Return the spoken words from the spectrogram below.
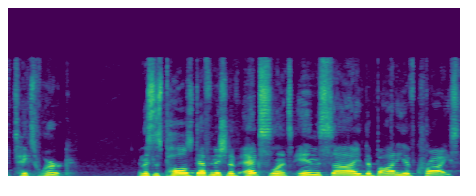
it takes work. And this is Paul's definition of excellence inside the body of Christ.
